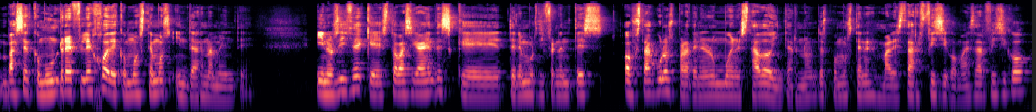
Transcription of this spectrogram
va a ser como un reflejo de cómo estemos internamente. Y nos dice que esto básicamente es que tenemos diferentes obstáculos para tener un buen estado interno. Entonces podemos tener malestar físico. Malestar físico,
